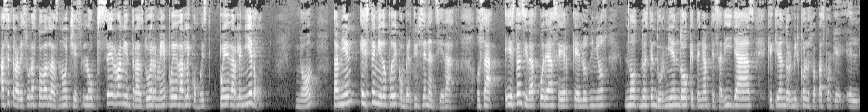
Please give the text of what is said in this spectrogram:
hace travesuras todas las noches, lo observa mientras duerme, puede darle como es, puede darle miedo, ¿no? También este miedo puede convertirse en ansiedad. O sea, esta ansiedad puede hacer que los niños no, no, estén durmiendo, que tengan pesadillas, que quieran dormir con los papás porque el,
